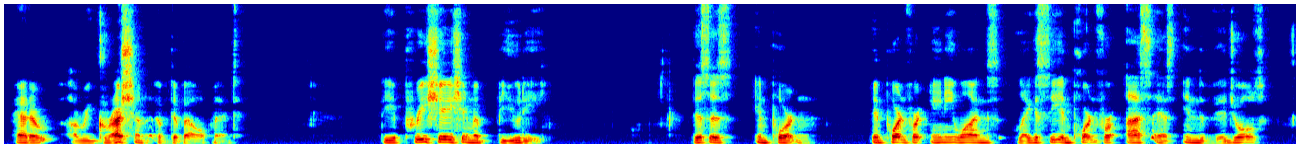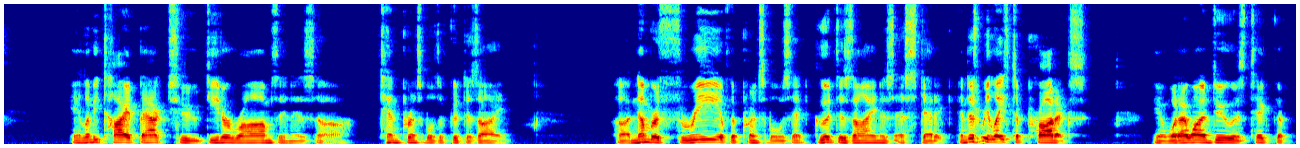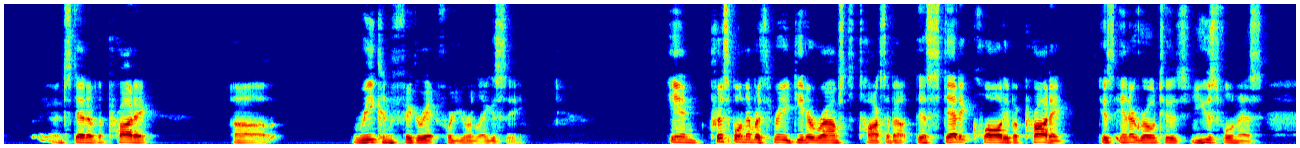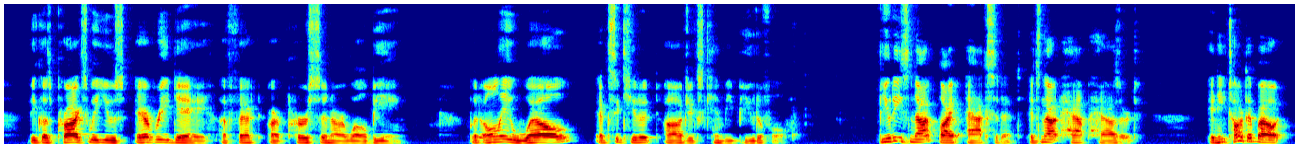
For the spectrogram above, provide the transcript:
had a, a regression of development the appreciation of beauty. This is important. Important for anyone's legacy, important for us as individuals. And let me tie it back to Dieter Rams and his uh, 10 principles of good design. Uh, number three of the principles is that good design is aesthetic. And this relates to products. You know, what I want to do is take the, instead of the product, uh, reconfigure it for your legacy. In principle number three, Dieter Rams talks about the aesthetic quality of a product is integral to its usefulness because products we use every day affect our person, our well being. But only well executed objects can be beautiful. Beauty is not by accident, it's not haphazard. And he talked about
